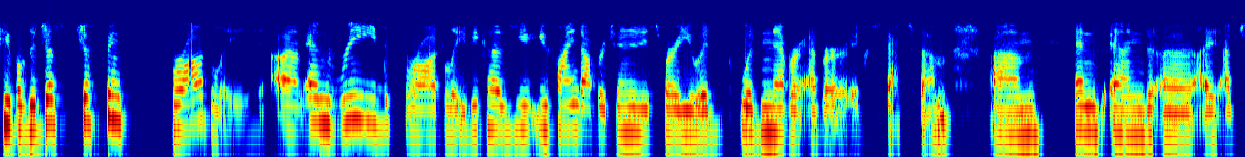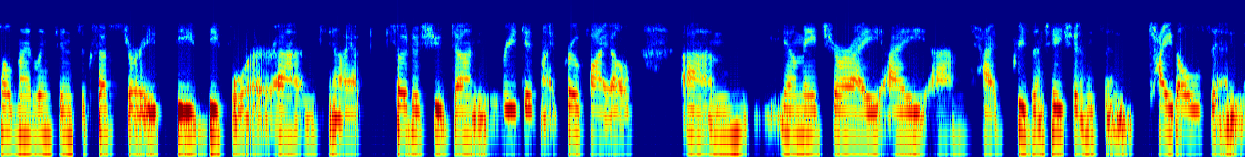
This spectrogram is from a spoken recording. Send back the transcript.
people to just just think broadly um, and read broadly because you, you find opportunities where you would would never ever expect them. Um, and and uh, I, have told my LinkedIn success story be, before. Um, you know, I had photo shoot done, redid my profile, um, you know, made sure I, I um, had presentations and titles and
